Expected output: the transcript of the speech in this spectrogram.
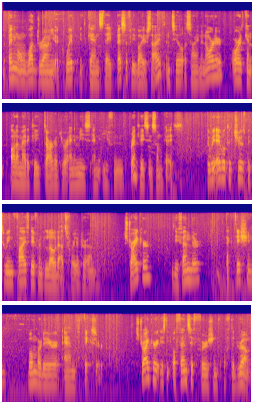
Depending on what drone you equip, it can stay passively by your side until assigned an order, or it can automatically target your enemies and even friendlies in some case. You'll be able to choose between 5 different loadouts for your drone. Striker, Defender, Tactician, Bombardier and Fixer. Striker is the offensive version of the drone,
